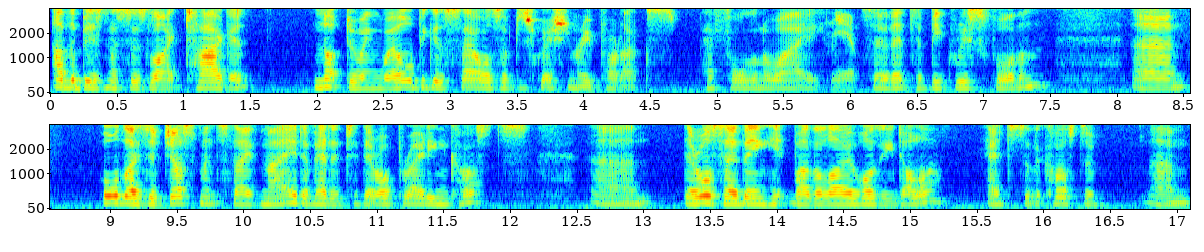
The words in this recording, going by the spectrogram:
other businesses like Target not doing well because sales of discretionary products have fallen away. Yep. So that's a big risk for them. Um, all those adjustments they've made have added to their operating costs. Um, they're also being hit by the low Aussie dollar, adds to the cost of um,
